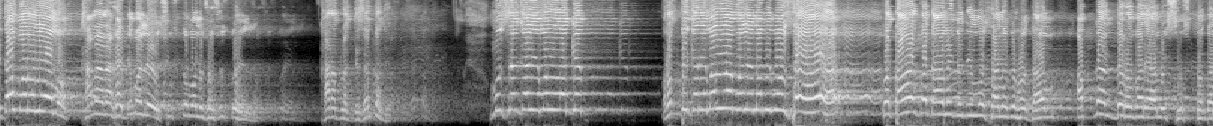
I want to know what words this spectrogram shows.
এটাও বড় নিয়ামত। খানা না খাইতে পারলে সুস্থ মানুষ অসুস্থ হয়ে যায় খারাপ লাগতেছে আপনাদের? মুসা কালিমুল্লাহকে রব্বি কারিমাল্লাহ বলে, নবী মুসা কথার কথা আমি যদি মুসা নবী হতাম, আপনার দরবারে আমি সুস্থতা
